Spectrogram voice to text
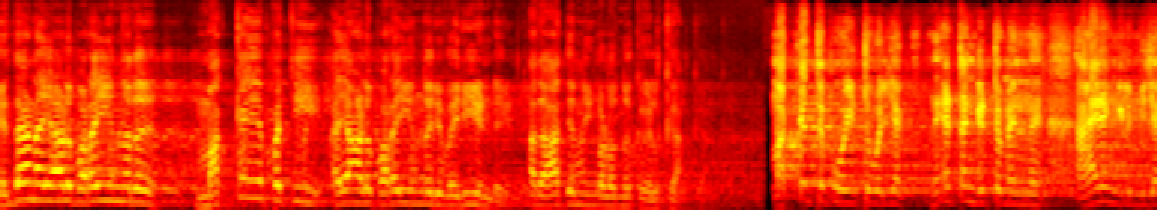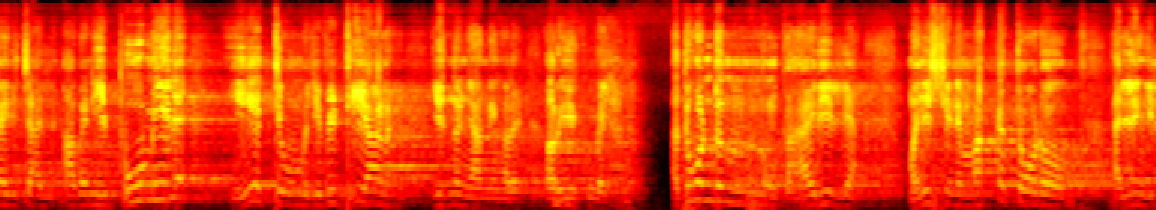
എന്താണ് അയാൾ പറയുന്നത്? മക്കയെ പറ്റി അയാൾ പറയുന്നൊരു വരിയുണ്ട്. അത് ആദ്യം നിങ്ങളൊന്ന് കേൾക്കുക. മക്കത്ത് പോയിട്ട് വലിയ നേട്ടം കിട്ടുമെന്ന് ആരെങ്കിലും വിചാരിച്ചാൽ അവൻ ഈ ഭൂമിയിലെ ഏറ്റവും വലിയ വിഡ്ഢിയാണ് എന്ന് ഞാൻ നിങ്ങളെ അറിയിക്കുകയാണ്. അതുകൊണ്ടൊന്നും കാര്യമില്ല. മനുഷ്യന് മക്കത്തോടോ അല്ലെങ്കിൽ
